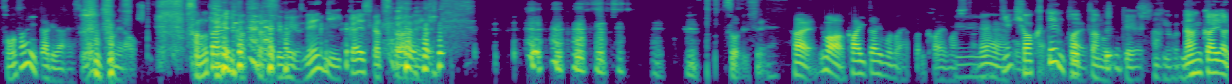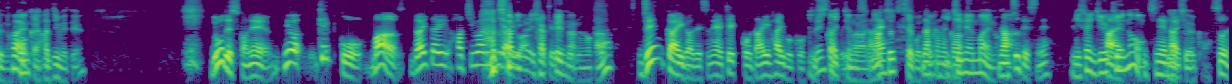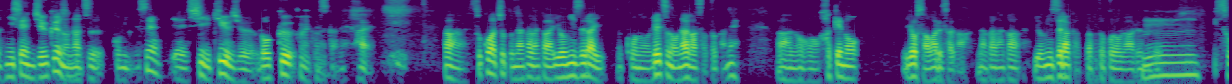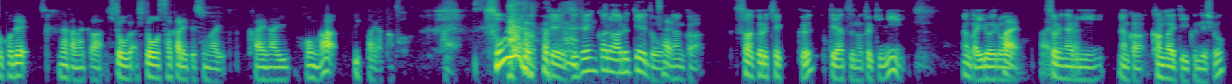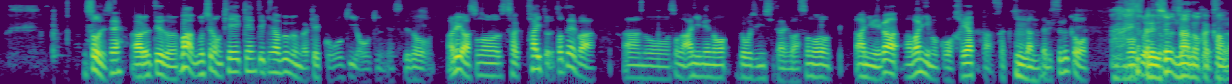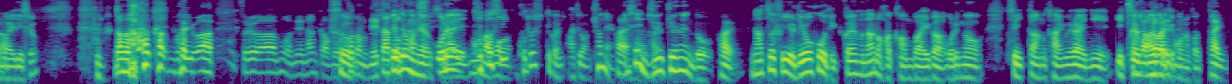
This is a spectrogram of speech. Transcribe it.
そのために行ったわけじゃないですよね、カメラを。そのために買ったらすごいよ年に1回しか使わないでそうですね。はい。今、買いたいものはやっぱり買えましたね。え今回100点取ったのっはいて、あの何回あるの、はい今回初めて？どうですかね？いや、結構、まあ、だいたい8割ぐ8らいは割ぐらい100点なの勝ててるのかな前回がですね、結構大敗北を喫前したと回っていうのは言いますかね。夏ってこと？なかなか ?1 年前の？夏ですね。2019のはい、1年前という夏。か、そうです。2019の夏コミですね。えー C96 ですかね。はい、あそこはちょっとなかなか読みづらい、この列の長さとかね、あの、刷毛の良さ悪さがなかなか読みづらかったところがあるんで、んそこでなかなか人が、人を裂かれてしまい、買えない本がいっぱいあったと。はい。そういうのって事前からある程度 はいなんかサークルチェックってやつの時になんかいろいろそれなりはいになんか考えていくんでしょ、そうですね。ある程度、まあもちろん経験的な部分が結構大きいは大きいんですけど、あるいはそのさタイトル、例えば、あの、そのアニメの同人誌であれば、そのアニメがあまりにもこう流行った作品だったりすると、ものすごいあれでしょ？菜の葉完売でしょ？あの、完売は、それはもうね、なんかもそううただのネタとえでもね俺今年も今年っていうかあ違う去年、はいはいはい。2019年度。うはい。夏冬両方で一回も菜の葉完売が俺のツイッターのタイムラインに一回も流れてこなかった。はい。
